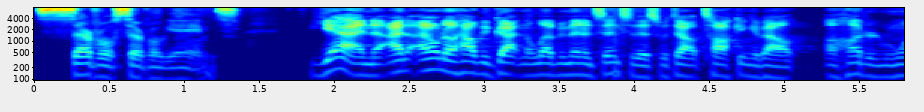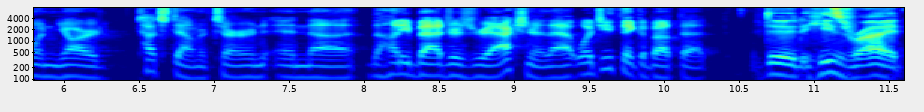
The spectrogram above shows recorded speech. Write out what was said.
several several games. Yeah, and I, I don't know how we've gotten 11 minutes into this without talking about a 101 yard touchdown return and uh, the Honey Badgers' reaction to that. What do you think about that? Dude, he's right.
